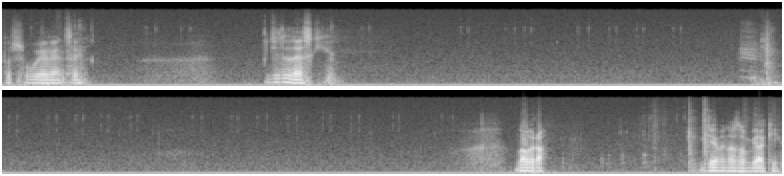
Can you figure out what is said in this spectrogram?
potrzebuję więcej. Gdzie te deski? Dobra. Idziemy na zombiaki.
